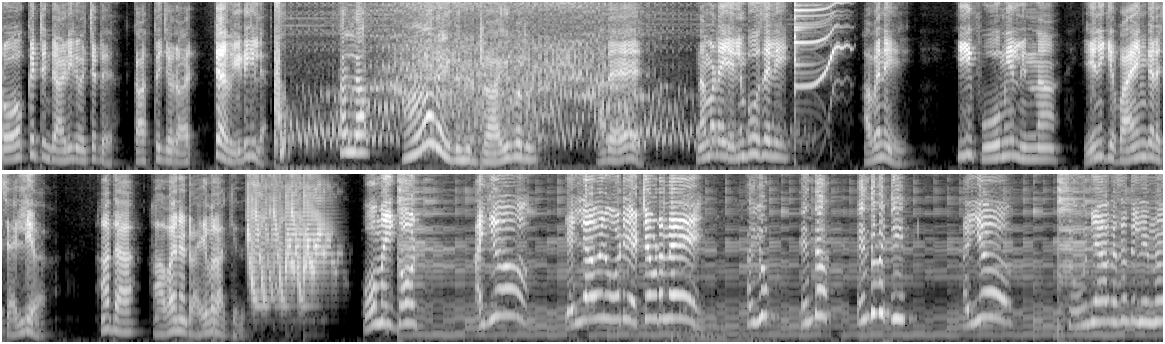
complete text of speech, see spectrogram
റോക്കറ്റിന്റെ അടിയിൽ വെച്ചിട്ട് കത്തിച്ചൊരു ഒറ്റ വിടിയില്ല. അല്ല ആരാ ഇതിന്റെ ഡ്രൈവർ അതെ നമ്മുടെ എലുമ്പൂസലി. അവനെ ഈ ഭൂമിയിൽ നിന്ന് എനിക്ക് ഭയങ്കര ശല്യ അതാ അവനെ ഡ്രൈവറാക്കിയത്. ഓ മൈ ഗോഡ് അയ്യോ എല്ലാവരും ഓടി രക്ഷപ്പെടണേ. അയ്യോ എന്താ? എന്ത് പറ്റി? അയ്യോ ശൂന്യാകാശത്തിൽ നിന്ന്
